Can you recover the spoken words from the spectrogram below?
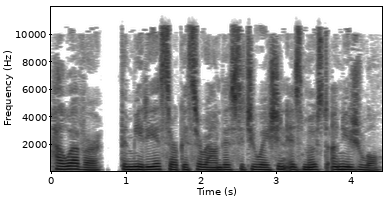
However, the media circus around this situation is most unusual.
